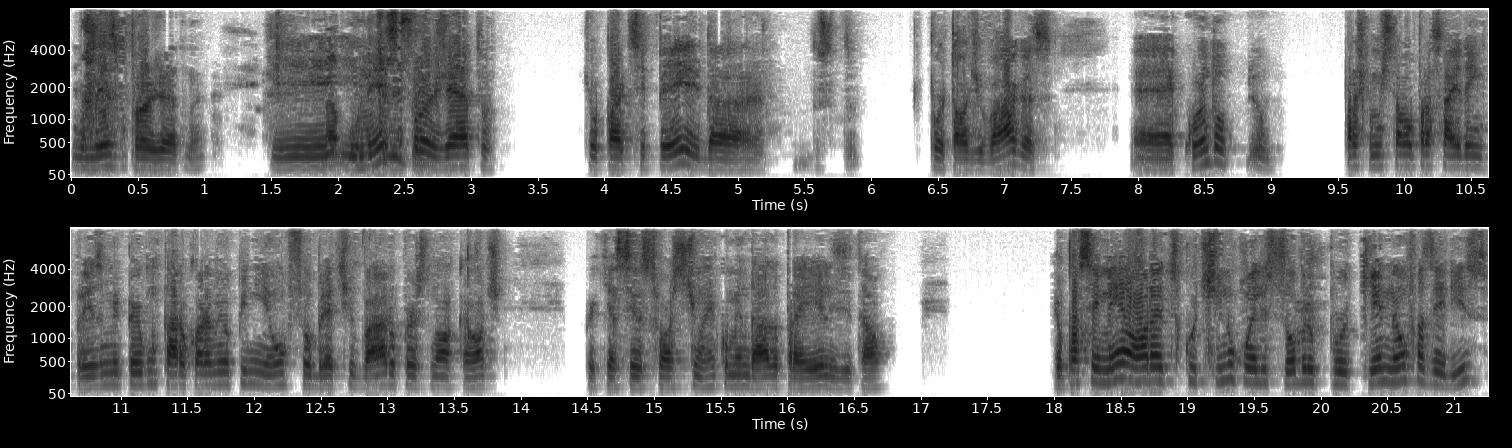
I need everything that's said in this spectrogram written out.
O mesmo projeto, né? E, e nesse projeto, que eu participei da, do portal de vagas, é, quando eu praticamente estava para sair da empresa, me perguntaram qual era a minha opinião sobre ativar o personal account, porque a Salesforce tinha recomendado para eles e tal. Eu passei meia hora discutindo com eles sobre o porquê não fazer isso.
